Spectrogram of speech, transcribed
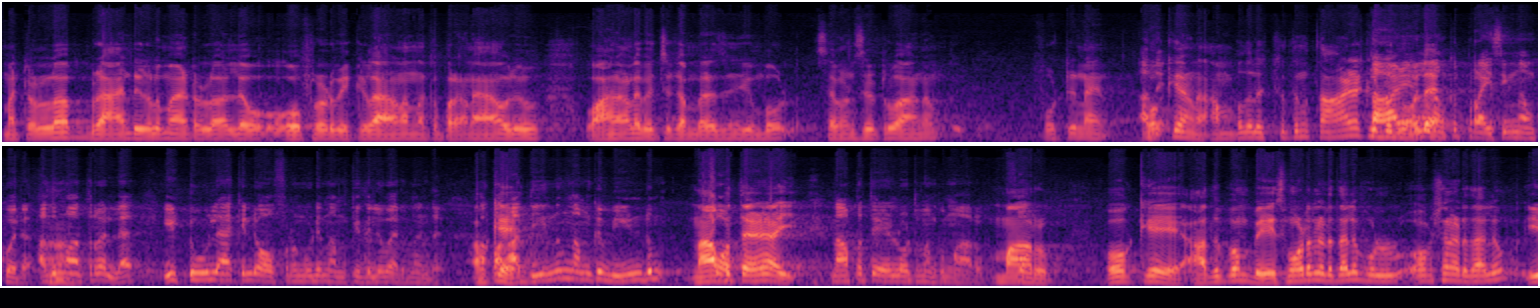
മറ്റുള്ള ബ്രാൻഡുകളുമായിട്ടുള്ള വല്ല ഓഫ് റോഡ് വെഹിക്കിളാണെന്നൊക്കെ പറയണ ആ ഒരു വാഹനങ്ങളെ വെച്ച് കമ്പാരിസൺ ചെയ്യുമ്പോൾ സെവൻ സീറ്റർ വാഹനം ഫോർട്ടി നയൻ ഓക്കെയാണ് അമ്പത് ലക്ഷത്തിന് താഴെ കിട്ടുന്നു അല്ലേ? നമുക്ക് പ്രൈസിങ് നമുക്ക് വരാം. അത് മാത്രമല്ല ഈ ടു ലാക്കിന്റെ ഓഫറും കൂടി നമുക്ക് ഇതിൽ വരുന്നുണ്ട്. അതിൽ നിന്ന് നമുക്ക് വീണ്ടും നാൽപ്പത്തേഴായി നാൽപ്പത്തി ഏഴിലോട്ട് നമുക്ക് മാറും. മാറും. ഓക്കെ അതിപ്പം ബേസ് മോഡൽ എടുത്താലും ഫുൾ ഓപ്ഷൻ എടുത്താലും ഈ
